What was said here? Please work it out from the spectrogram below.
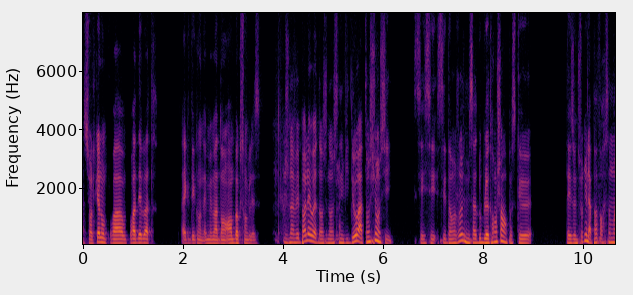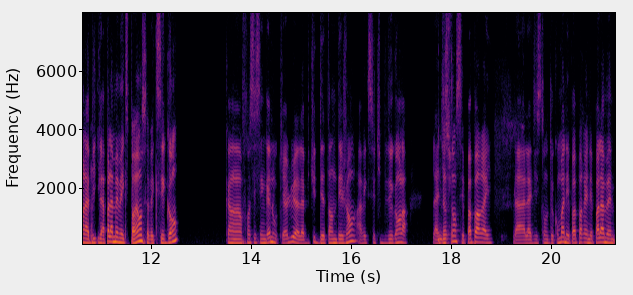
sur lequel on pourra, on pourra débattre avec des gants de MMA dans, en boxe anglaise. Je n'avais parlé ouais, dans une ancienne vidéo. Attention aussi, c'est- dangereux, mais à double tranchant parce que Tyson Fury, il n'a pas forcément la, il a pas la même expérience avec ses gants qu'un Francis Ngannou qui a lui a l'habitude d'éteindre des gens avec ce type de gants-là. La Bien distance, c'est pas pareil. La, la distance de combat n'est pas pareille, n'est pas la même.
